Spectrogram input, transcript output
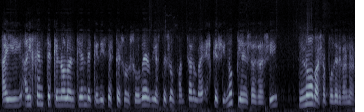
hay, hay gente que no lo entiende, que dice este es un soberbio, este es un fantasma, es que si no piensas así, no vas a poder ganar.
